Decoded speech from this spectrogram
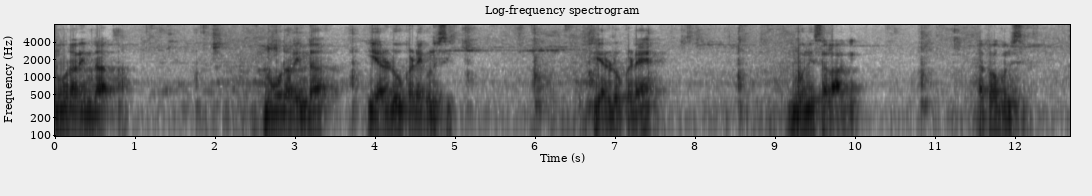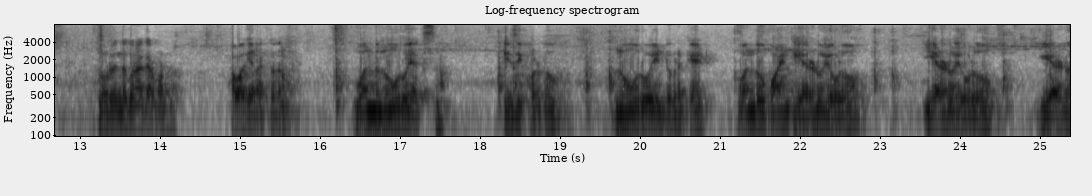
ನೂರರಿಂದ ನೂರರಿಂದ ಎರಡೂ ಕಡೆ ಗುಣಿಸಿ. ಎರಡೂ ಕಡೆ ಗುಣಿಸಲಾಗಿ ಅಥವಾ ಗುಣಿಸಿ. ನೂರರಿಂದ ಗುಣಾಕಾರ ಮಾಡೋಣ. ಅವಾಗ ಏನಾಗ್ತದೆ ನೋಡಿ. ಒಂದು ನೂರು ಎಕ್ಸ್ ಈಸ್ ಈಕ್ವಲ್ ಟು ನೂರು ಇಂಟು ಬ್ರಕೆಟ್ ಒಂದು ಪಾಯಿಂಟ್ ಎರಡು ಏಳು ಎರಡು ಏಳು ಎರಡು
